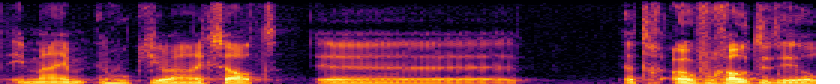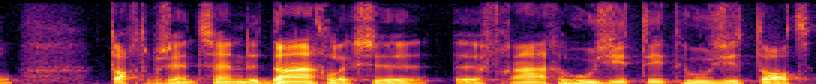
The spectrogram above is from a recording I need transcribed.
in mijn hoekje waar ik zat, het overgrote deel 80% zijn de dagelijkse uh, vragen. Hoe zit dit? Hoe zit dat?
